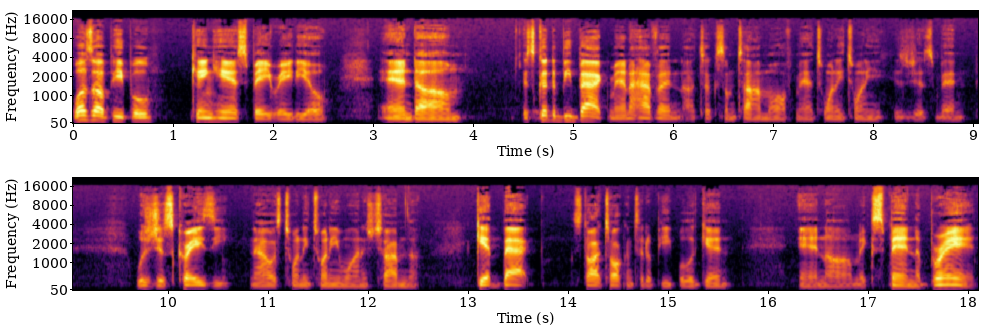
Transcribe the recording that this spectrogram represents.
What's up, people? King here, Spate Radio, and um, it's good to be back, man. I haven't. I took some time off, man. 2020 has just been was just crazy. Now it's 2021. It's time to get back, start talking to the people again, and um, expand the brand.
